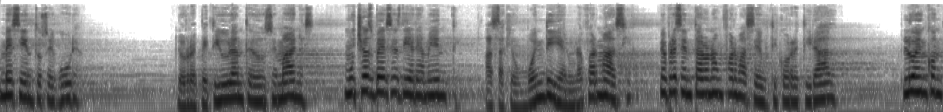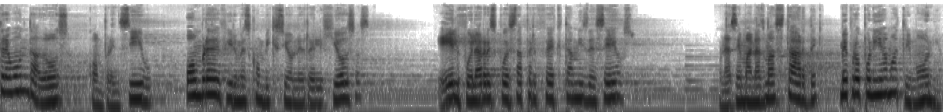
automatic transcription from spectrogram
Me siento segura. Lo repetí durante dos semanas, muchas veces diariamente, hasta que un buen día en una farmacia me presentaron a un farmacéutico retirado. Lo encontré bondadoso, comprensivo, hombre de firmes convicciones religiosas. Él fue la respuesta perfecta a mis deseos. Unas semanas más tarde me proponía matrimonio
